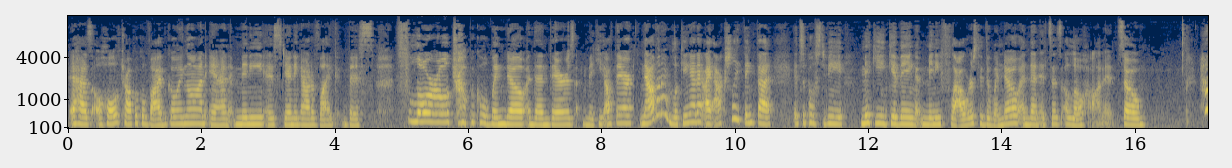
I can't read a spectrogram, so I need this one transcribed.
it has a whole tropical vibe going on and Minnie is standing out of like this floral tropical window and then there's Mickey out there. Now that I'm looking at it, I actually think that it's supposed to be Mickey giving Minnie flowers through the window and then it says aloha on it. So how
